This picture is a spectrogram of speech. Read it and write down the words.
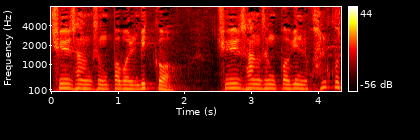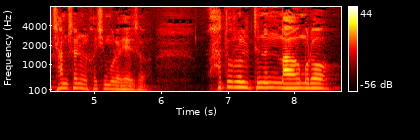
최상승법을 믿고 최상승법인 활구참선을 하심으로 해서 화두를 드는 마음으로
